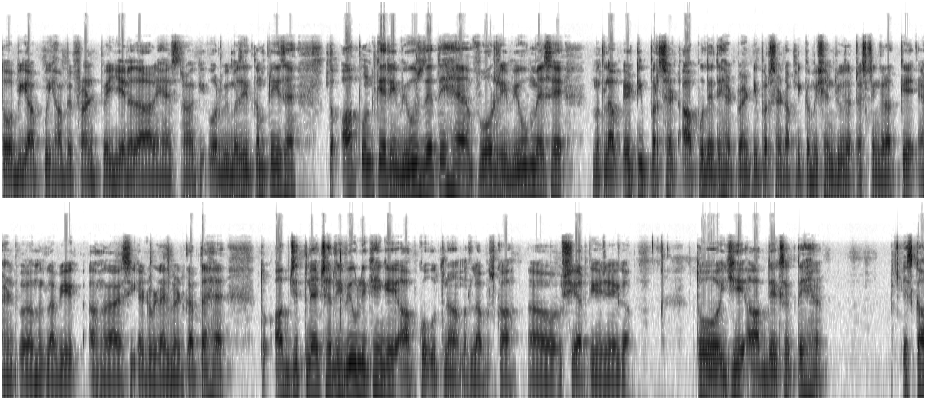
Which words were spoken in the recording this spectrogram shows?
तो अभी आपको यहाँ पे फ्रंट पे ये नज़र आ रहे हैं इस तरह की और भी मज़ीद कंपनीज़ हैं। तो आप उनके रिव्यूज़ देते हैं, वो रिव्यू में से मतलब 80 परसेंट आपको देते हैं 20 परसेंट अपनी कमीशन यूज़र टेस्टिंग रख के एंड मतलब ये ऐसी एडवर्टाइजमेंट करता है। तो आप जितने अच्छे रिव्यू लिखेंगे, आपको उतना मतलब उसका शेयर दिया जाएगा। तो ये आप देख सकते हैं। इसका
